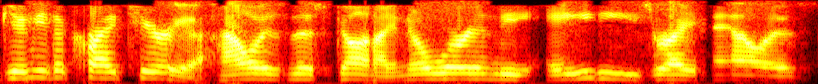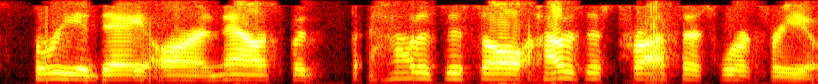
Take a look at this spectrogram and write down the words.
give me the criteria. How has this gone? I know we're in the 80s right now as three a day are announced, but how does this all, how does this process work for you?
